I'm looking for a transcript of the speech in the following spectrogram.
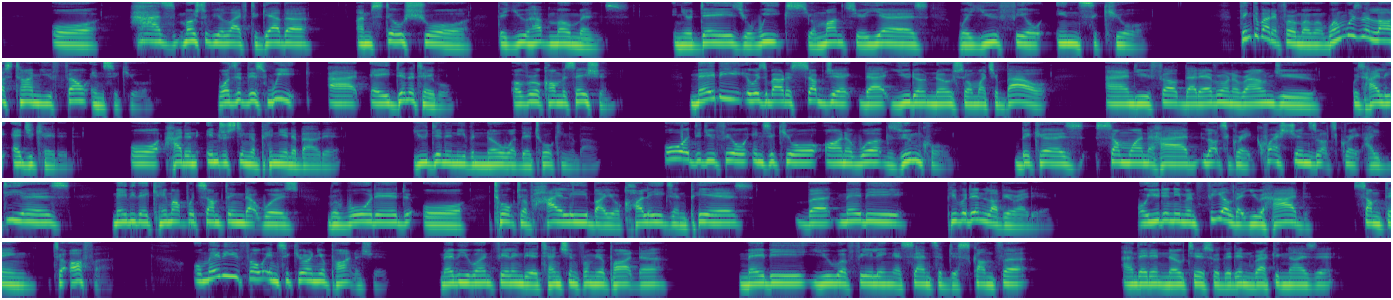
or has most of your life together, I'm still sure that you have moments in your days, your weeks, your months, your years where you feel insecure. Think about it for a moment. When was the last time you felt insecure? Was it this week at a dinner table over a conversation? Maybe it was about a subject that you don't know so much about and you felt that everyone around you was highly educated or had an interesting opinion about it. You didn't even know what they're talking about. Or did you feel insecure on a work Zoom call because someone had lots of great questions, lots of great ideas? Maybe they came up with something that was rewarded or talked of highly by your colleagues and peers, but maybe people didn't love your idea. Or you didn't even feel that you had something to offer. Or maybe you felt insecure in your partnership. Maybe you weren't feeling the attention from your partner Maybe you were feeling a sense of discomfort and they didn't notice or they didn't recognize it.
